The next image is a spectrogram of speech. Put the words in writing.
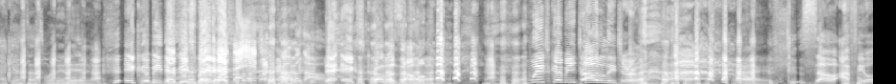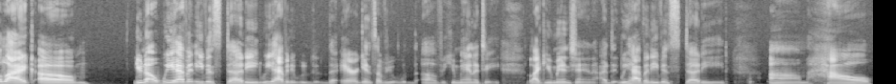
then. I guess that's what it is. it could be that bitch made That X chromosome. that X chromosome, which could be totally true. right. so I feel like um you know we haven't even studied we haven't the arrogance of of humanity like you mentioned I d we haven't even studied um how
